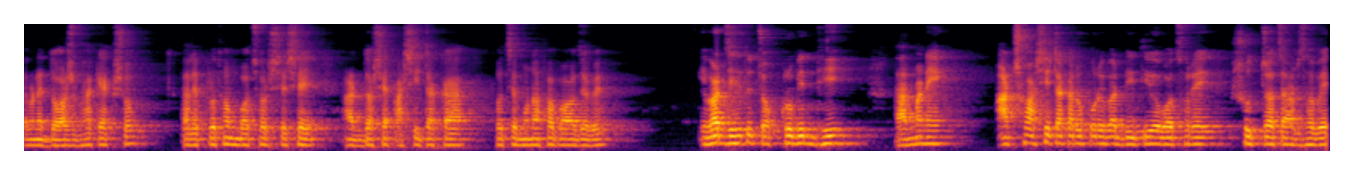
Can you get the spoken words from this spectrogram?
তার মানে দশ ভাগ একশো। তাহলে প্রথম বছর শেষে আট দশে আশি টাকা হচ্ছে মুনাফা পাওয়া যাবে। এবার যেহেতু চক্রবৃদ্ধি, তার মানে আটশো আশি টাকার উপর এবার দ্বিতীয় বছরে সুদটা চার্জ হবে,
